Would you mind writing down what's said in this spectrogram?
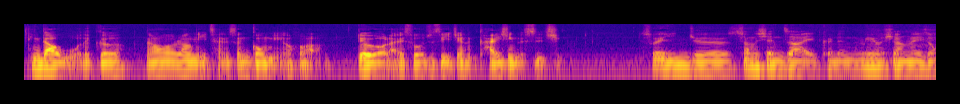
听到我的歌，然后让你产生共鸣的话，对我来说就是一件很开心的事情。所以你觉得像现在可能没有像那种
